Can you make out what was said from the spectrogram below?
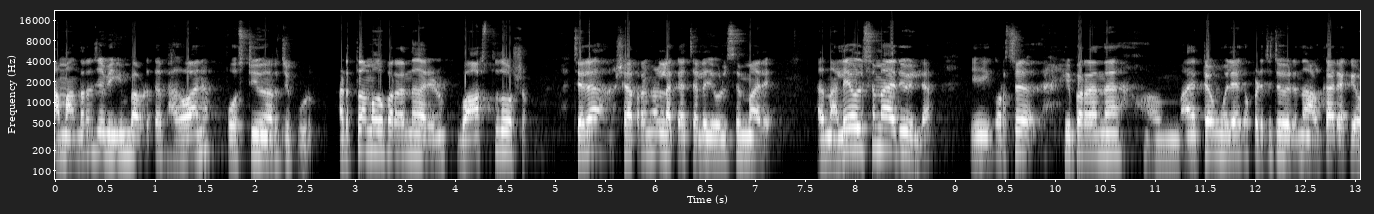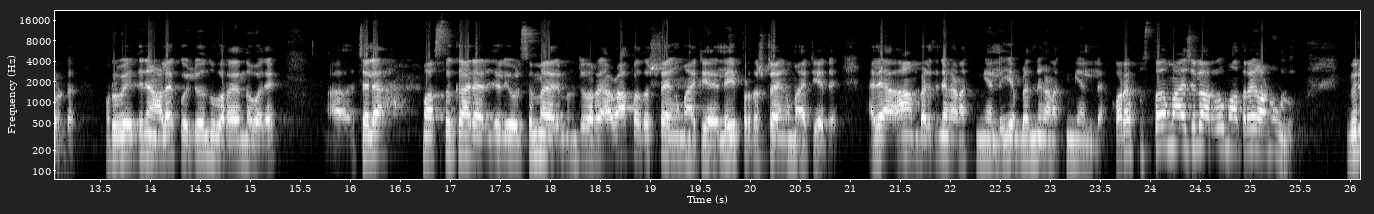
ആ മന്ത്രം ജപിക്കുമ്പോൾ അവിടുത്തെ ഭഗവാനും പോസിറ്റീവ് എനർജി കൂടും. അടുത്ത നമുക്ക് പറയുന്ന കാര്യമാണ് വാസ്തുദോഷം. ചില ക്ഷേത്രങ്ങളിലൊക്കെ ചില ജ്യോത്സ്യന്മാർ അത് നല്ല ജ്യോത്സ്യന്മാരും ഇല്ല ഈ കുറച്ച് ഈ പറയുന്ന ഏറ്റവും മൂലയൊക്കെ പഠിച്ചിട്ട് വരുന്ന ആൾക്കാരൊക്കെ ഉണ്ട്. മുറിവേദിന് ആളെ കൊല്ലുമെന്ന് പറയുന്ന പോലെ ചില വാസ്തുക്കാരായാലും ചില ജ്യോത്സ്യന്മാരായാലും വന്നിട്ട് പറയാം ആ പ്രതിഷ്ഠ അങ്ങ് മാറ്റിയത് അല്ലെ ഈ പ്രതിഷ്ഠ അങ്ങ് മാറ്റിയത് അല്ലെ ആ അമ്പലത്തിന്റെ കണക്കിങ്ങല്ല ഈ അമ്പലത്തിന്റെ കണക്കിങ്ങല്ല കുറെ പുസ്തകം വായിച്ചാലും അറിവ് മാത്രമേ കാണുള്ളൂ ഇവർ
